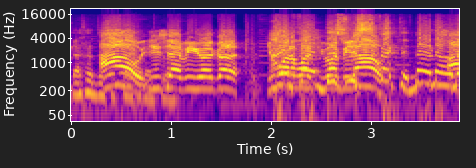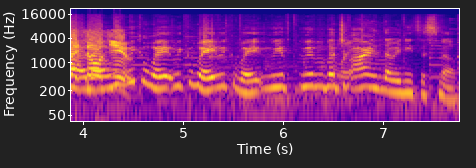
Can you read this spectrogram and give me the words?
That's how Ow! You said we were gonna. You want to watch? You want me. No, no, no. I no. told you. We can wait. We can wait. We can wait. We have we have, a bunch Wait. of iron that we need to smelt.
